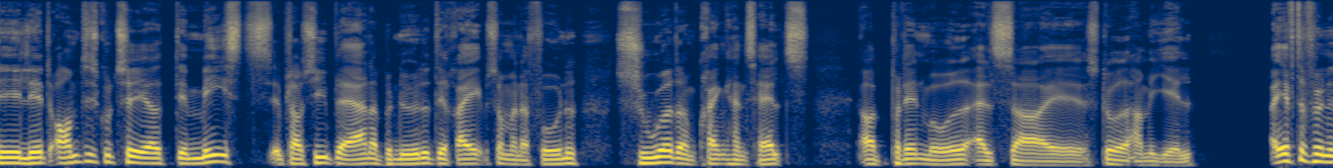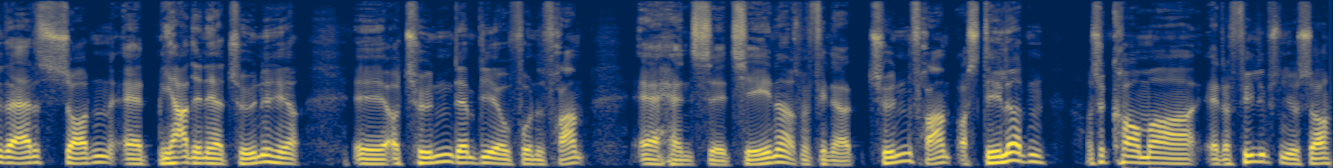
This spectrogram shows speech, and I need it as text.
det er lidt omdiskuteret. Det mest plausible er, at han har benyttet det reb, som man har fundet, surret omkring hans hals, og på den måde altså øh, slået ham ihjel. Og efterfølgende der er det sådan, at vi har den her tønde her, øh, og tønden den bliver jo fundet frem af hans tjenere, tjener, man finder tynden frem og stiller den, og så kommer Adolf Philipsen jo så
